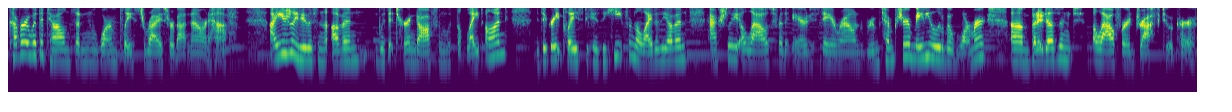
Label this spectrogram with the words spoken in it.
Cover it with a towel and set in a warm place to rise for about an hour and a half. I usually do this in the oven with it turned off and with the light on. It's a great place because the heat from the light of the oven actually allows for the air to stay around room temperature, maybe a little bit warmer, um, but it doesn't allow for a draft to occur.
